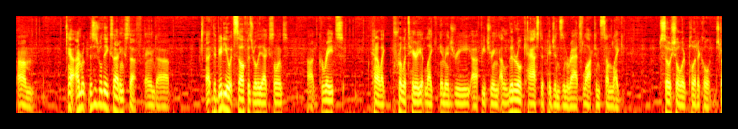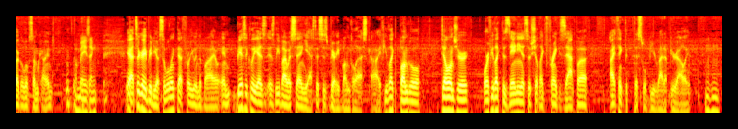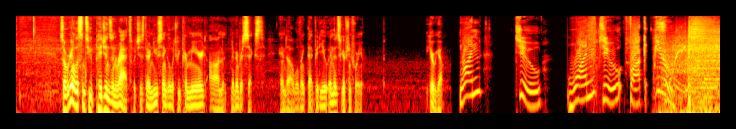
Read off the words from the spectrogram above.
Um, yeah, I'm. Re- this is really exciting stuff, and uh, uh, the video itself is really excellent. Uh, great, kind of like proletariat-like imagery, uh, featuring a literal cast of pigeons and rats locked in some like social or political struggle of some kind. Amazing. Yeah, it's a great video, so we'll link that for you in the bio. And basically, as, as Levi was saying, yes, this is very Bungle-esque. Uh, if you like Bungle, Dillinger, or if you like the zaniness of shit like Frank Zappa, I think that this will be right up your alley. Mm-hmm. So we're going to listen to Pigeons and Rats, which is their new single, which we premiered on November 6th. And uh, we'll link that video in the description for you. Here we go. One, two, one, two, fuck you.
